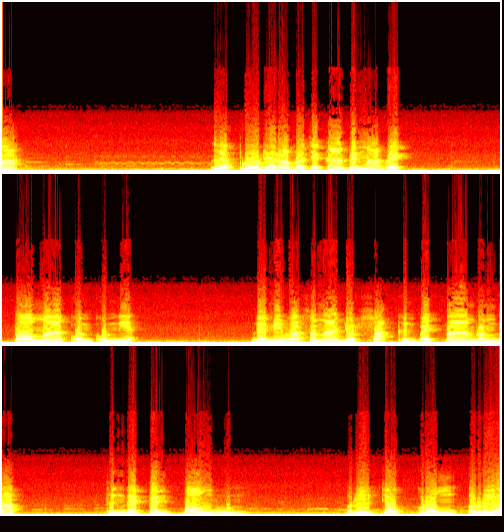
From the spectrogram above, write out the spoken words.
มาก แล้วโปรดให้รับราชการเป็นมหาดเล็ก ต่อมาคนคนนี้ได้มีวาสนายศศักดิ์ขึ้นไปตามลำดับ ถึงได้เป็นปองวุ่น หรือเจ้ากรมเรือ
